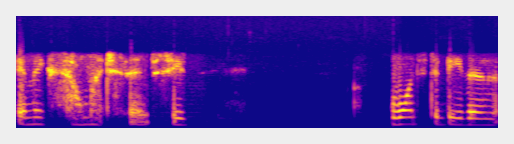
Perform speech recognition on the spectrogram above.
it makes so much sense. She wants to be the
